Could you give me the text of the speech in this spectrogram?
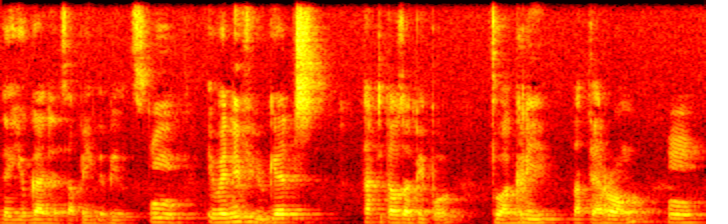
the, your guardians are paying the bills Mm. even if you get 30,000 people to agree that they're wrong, Mm.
